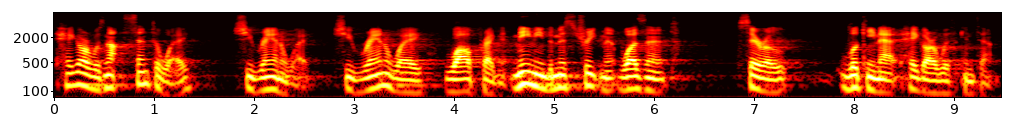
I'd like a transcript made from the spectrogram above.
Hagar was not sent away, she ran away. She ran away while pregnant, meaning the mistreatment wasn't Sarah looking at Hagar with contempt.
